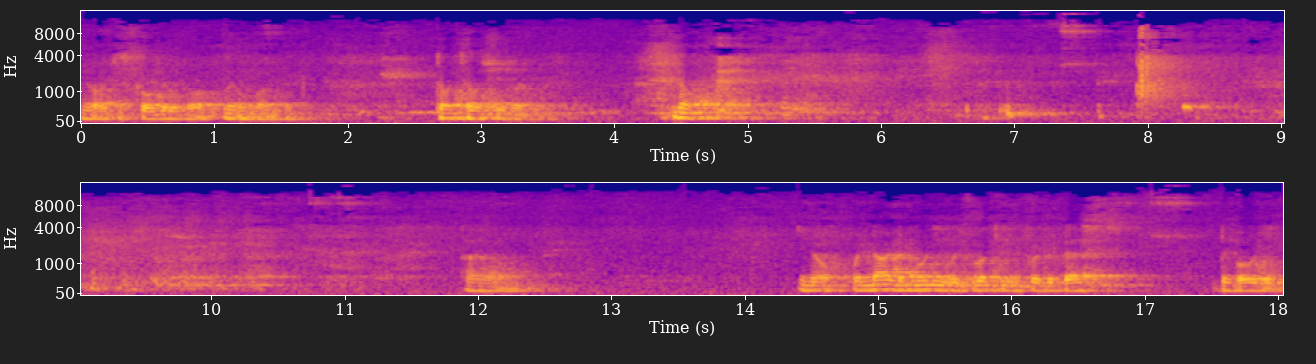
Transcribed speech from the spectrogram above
No, I'll just go a little, more- little longer. Don't tell Shiva. No. Um, you know, when Narada Muni was looking for the best devotee,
